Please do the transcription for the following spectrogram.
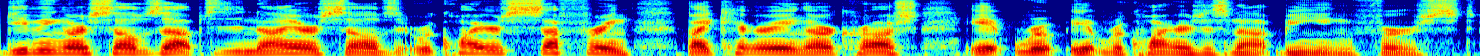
giving ourselves up to deny ourselves. It requires suffering by carrying our cross. It, re- it requires us not being first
